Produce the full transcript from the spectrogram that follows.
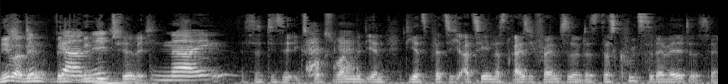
nee, aber wenn, Stimmt wenn, gar wenn nicht. Natürlich. Nein. Das sind diese Xbox One mit ihren, die jetzt plötzlich erzählen, dass 30 Frames so das, das coolste der Welt ist, ja.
